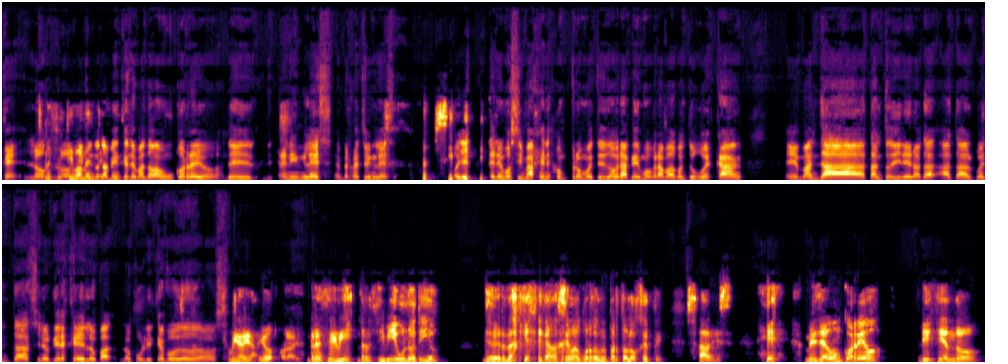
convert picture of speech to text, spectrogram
Que lo, Efectivamente. también que le mandaban un correo de, en inglés, en perfecto inglés. Oye, tenemos imágenes comprometedoras que hemos grabado con tu webcam eh, manda tanto dinero a, tal cuenta si no quieres que lo, lo publiquemos. Mira, mira, yo recibí, recibí uno, tío, de verdad que cada vez que me acuerdo me parto el ojete, ¿sabes? me llega un correo diciendo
